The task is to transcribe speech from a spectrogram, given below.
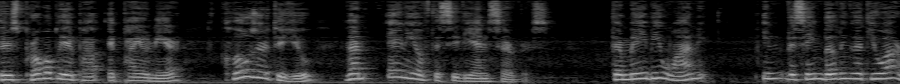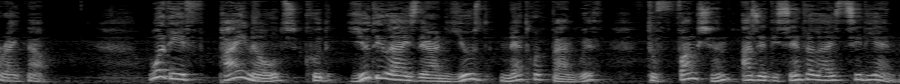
there's probably a, a pioneer closer to you than any of the CDN servers. There may be one in the same building that you are right now. What if Pi nodes could utilize their unused network bandwidth to function as a decentralized CDN?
